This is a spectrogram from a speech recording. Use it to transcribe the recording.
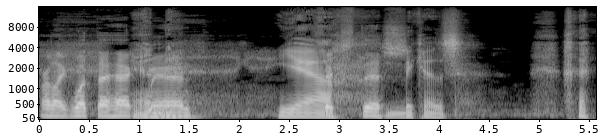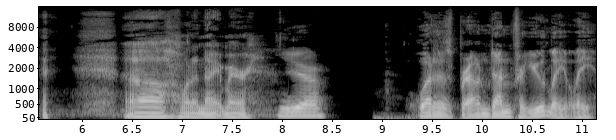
are like, what the heck, and, man? Yeah. Fix this. Because, oh, what a nightmare. Yeah. What has Brown done for you lately?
